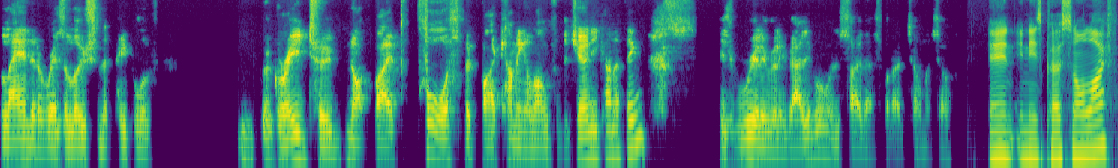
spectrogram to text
land at a resolution that people have agreed to not by force but by coming along for the journey kind of thing is really really valuable and so that's what I'd tell myself. And in his personal life,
